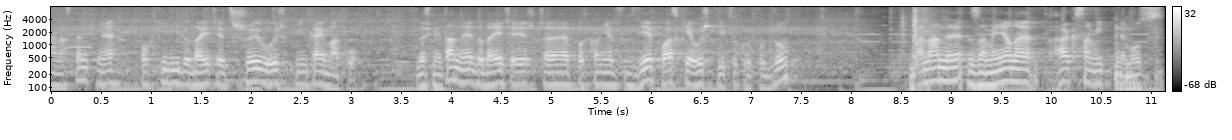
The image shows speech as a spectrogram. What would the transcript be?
a następnie po chwili dodajecie 3 łyżki kajmaku. Do śmietany dodajecie jeszcze pod koniec dwie płaskie łyżki cukru pudru, banany zamienione w aksamitny mus,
